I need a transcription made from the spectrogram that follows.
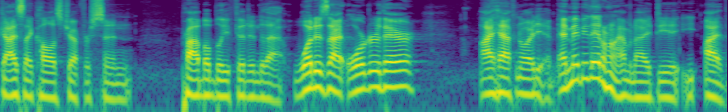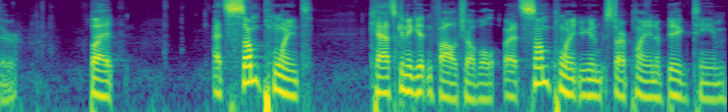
guys like Hollis Jefferson probably fit into that. What is that order there? I have no idea, and maybe they don't have an idea either. But at some point, KAT's going to get in foul trouble, or at some point, you're going to start playing a big team,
